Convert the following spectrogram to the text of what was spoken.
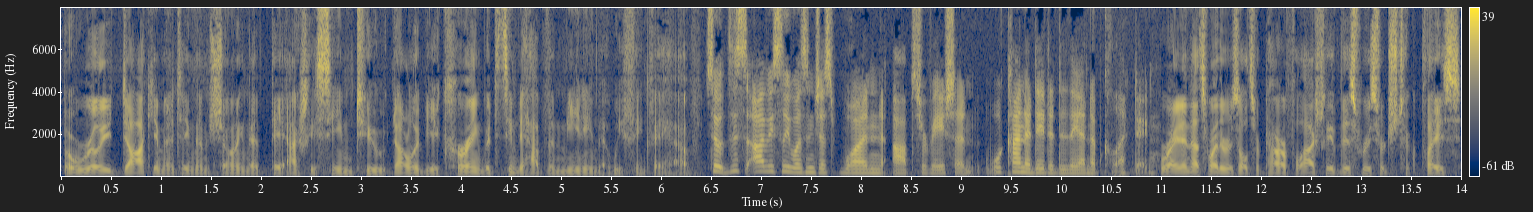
but we're really documenting them, showing that they actually seem to not only be occurring, but seem to have the meaning that we think they have. So this obviously wasn't just one observation. What kind of data did they end up collecting? Right, and that's why the results are powerful. Actually, this research took place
